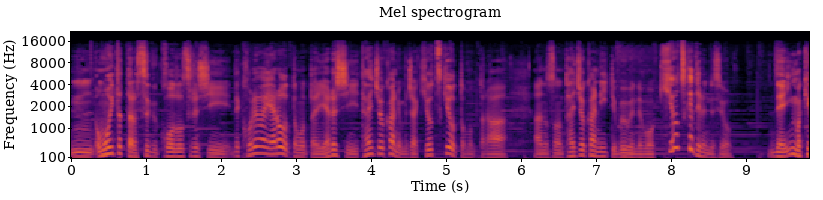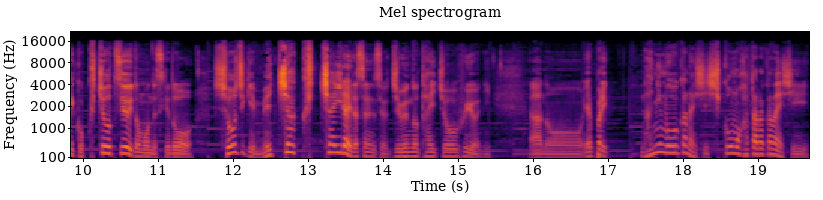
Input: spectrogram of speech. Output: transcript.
うん、思い立ったらすぐ行動するしでこれはやろうと思ったらやるし体調管理もじゃあ気をつけようと思ったらあのその体調管理っていう部分でも気をつけてるんですよ。で今結構口調強いと思うんですけど正直めちゃくちゃイライラするんですよ。自分の体調不良に。あのーやっぱり何も動かないし思考も働かないし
